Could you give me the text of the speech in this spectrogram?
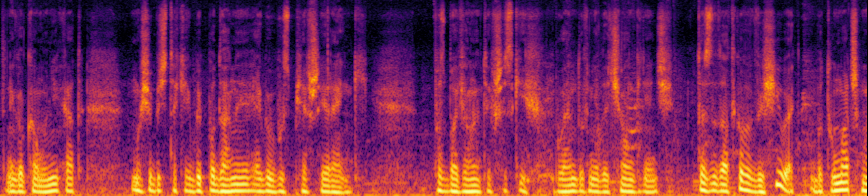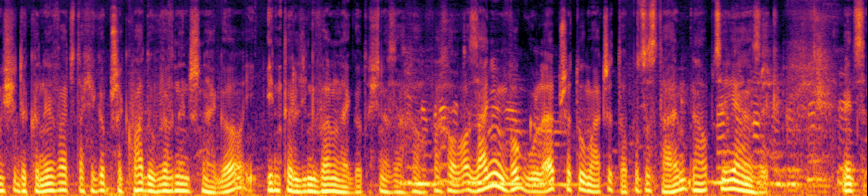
Ten jego komunikat musi być tak jakby podany, jakby był z pierwszej ręki pozbawiony tych wszystkich błędów, niedociągnięć. To jest dodatkowy wysiłek, bo tłumacz musi dokonywać takiego przekładu wewnętrznego, interlingwalnego, to się nazywa fachowo, zanim w ogóle przetłumaczy to pozostałym na obcy język. Więc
